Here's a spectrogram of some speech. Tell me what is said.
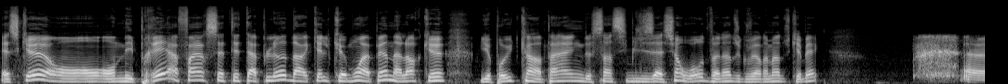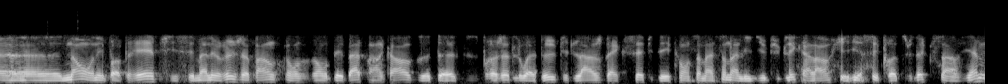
Est-ce qu'on on est prêt à faire cette étape-là dans quelques mois à peine, alors qu'il n'y a pas eu de campagne de sensibilisation ou autre venant du gouvernement du Québec? Euh, non, on n'est pas prêt. Puis c'est malheureux, je pense, qu'on débatte encore du projet de loi 2, puis de l'âge d'accès, puis des consommations dans les lieux publics, alors qu'il y a ces produits-là qui s'en viennent,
